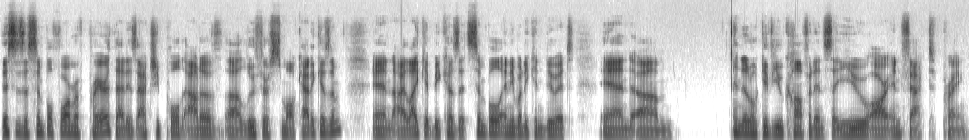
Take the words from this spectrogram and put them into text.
this is a simple form of prayer that is actually pulled out of uh, Luther's Small Catechism, and I like it because it's simple. Anybody can do it, and um, and it'll give you confidence that you are in fact praying.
